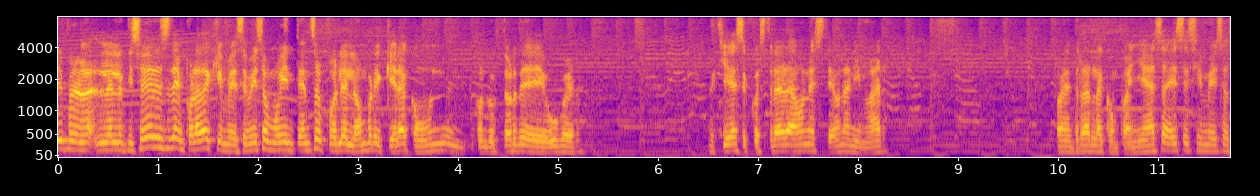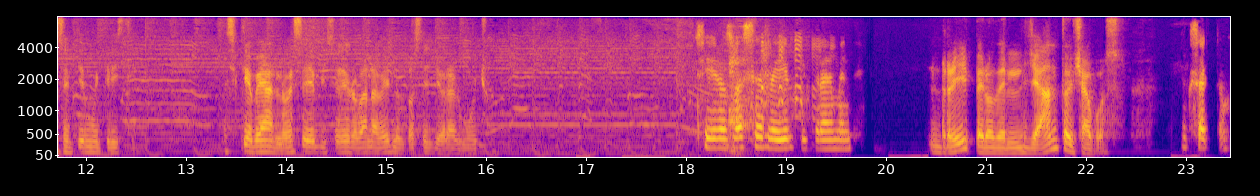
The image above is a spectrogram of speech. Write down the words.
sí, pero la- la- el episodio de esa temporada que me, se me hizo muy intenso fue el hombre que era como un conductor de Uber. Que quiere secuestrar a un, este, a un animal para entrar a la compañía. Esa- ese sí me hizo sentir muy triste. Así que véanlo, ese episodio lo van a ver y los va a hacer llorar mucho. Sí, los va a hacer reír, literalmente. Reír, pero del llanto, chavos. Exacto.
